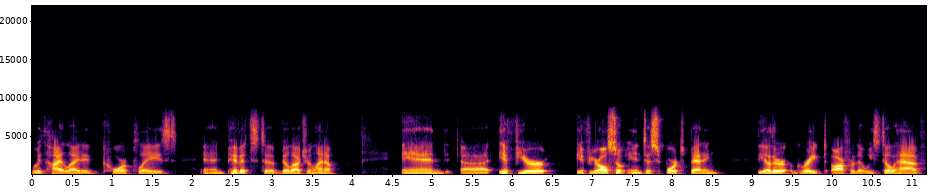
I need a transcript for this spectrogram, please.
with highlighted core plays and pivots to build out your lineup. And uh, if you're if you're also into sports betting, the other great offer that we still have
